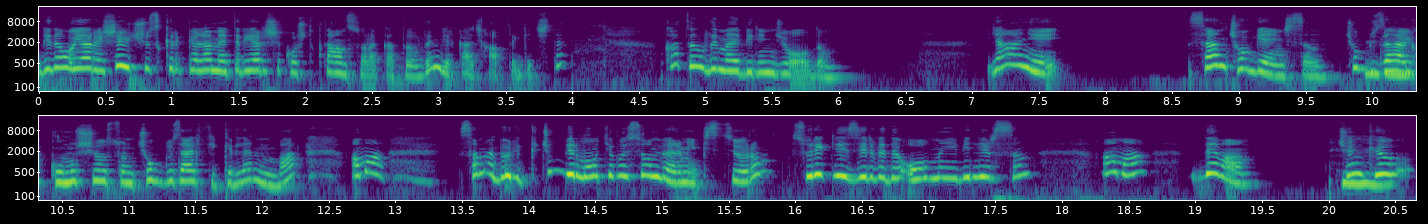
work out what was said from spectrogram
Bir de o yarışa 340 kilometre yarışı koştuktan sonra katıldım. Birkaç hafta geçti. Katıldım ve birinci oldum. Yani sen çok gençsin. Çok güzel Hı-hı. konuşuyorsun. Çok güzel fikirlerin var. Ama sana böyle küçük bir motivasyon vermek istiyorum. Sürekli zirvede olmayabilirsin. Ama devam. Çünkü Hı-hı.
